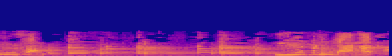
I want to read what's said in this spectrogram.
相相伴。他来，我的他。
